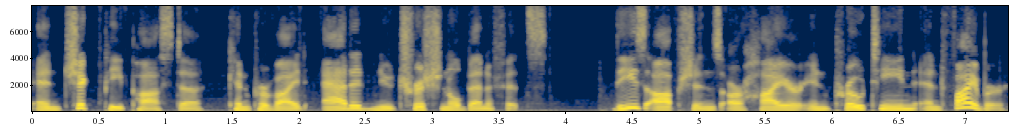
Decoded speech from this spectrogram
and chickpea pasta can provide added nutritional benefits. These options are higher in protein and fiber,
